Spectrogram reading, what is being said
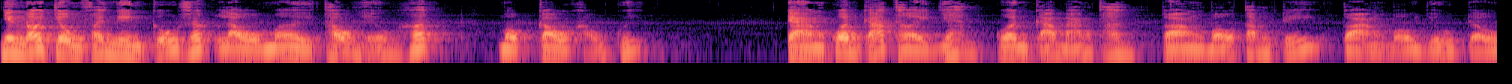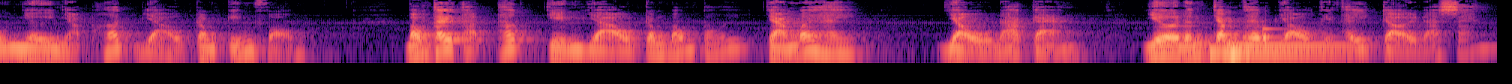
Nhưng nói chung phải nghiên cứu rất lâu mới thấu hiểu hết một câu khẩu quyết. Chàng quên cả thời gian, quên cả bản thân, toàn bộ tâm trí, toàn bộ vũ trụ như nhập hết vào trong kiếm phổ. Bỗng thấy thạch thất chìm vào trong bóng tối, chàng mới hay, dầu đã cạn. Vừa định châm thêm dầu thì thấy trời đã sáng,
